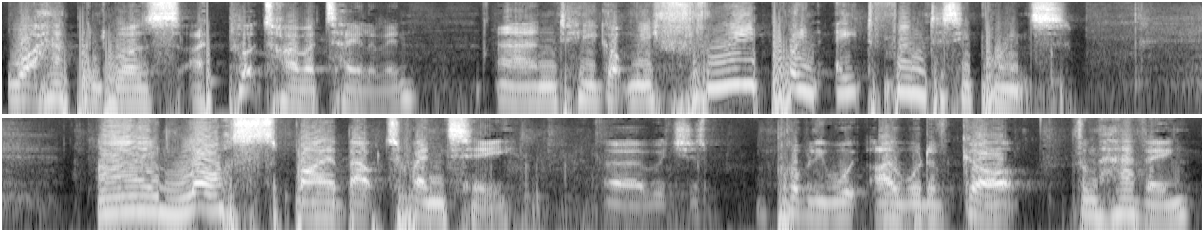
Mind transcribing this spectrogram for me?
what happened was I put Tyrod Taylor in, and he got me 3.8 fantasy points. I lost by about 20, uh, which is probably what I would have got from having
